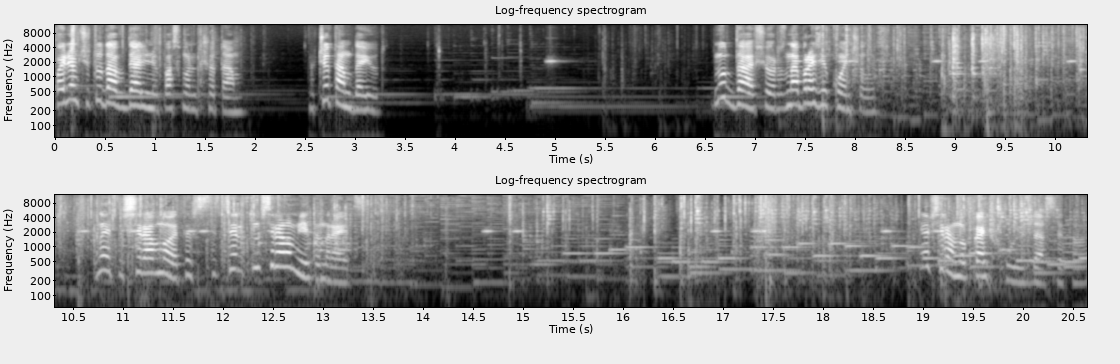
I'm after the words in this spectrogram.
Пойдемте туда, в дальнюю, посмотрим, что там. Что там дают? Ну да, все, разнообразие кончилось. Но это все равно, это ну, все равно мне это нравится. Я все равно кайфую, да, с этого.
